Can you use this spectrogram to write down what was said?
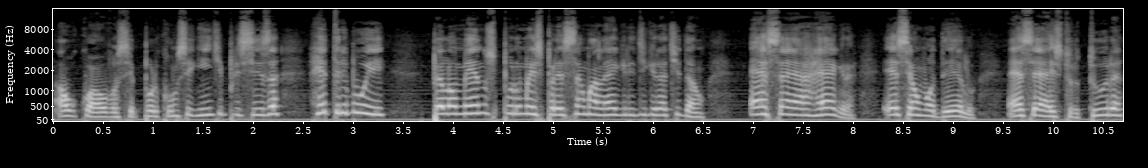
ao qual você, por conseguinte, precisa retribuir, pelo menos por uma expressão alegre de gratidão. Essa é a regra, esse é o modelo, essa é a estrutura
